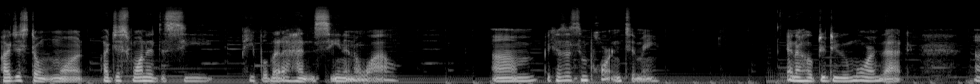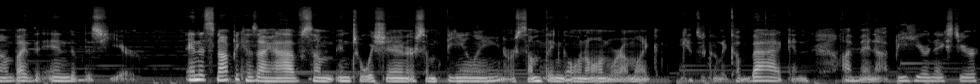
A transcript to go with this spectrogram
I just don't want, I just wanted to see people that I hadn't seen in a while um, because it's important to me. And I hope to do more of that um, by the end of this year. And it's not because I have some intuition or some feeling or something going on where I'm like, kids are going to come back and I may not be here next year.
